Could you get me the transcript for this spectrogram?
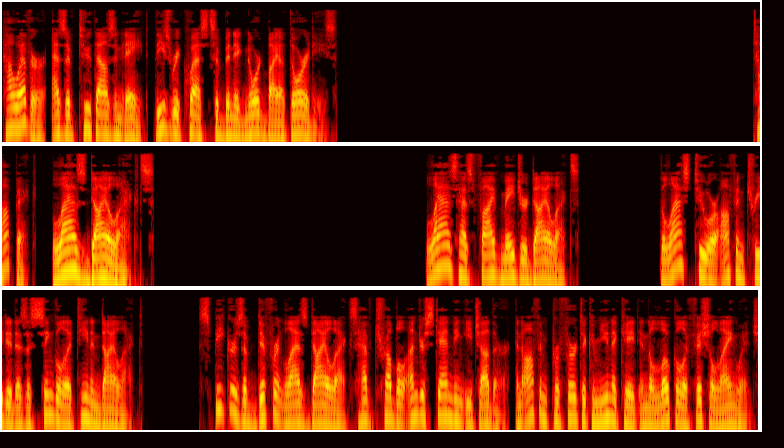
However, as of 2008, these requests have been ignored by authorities. Laz dialects Laz has five major dialects. The last two are often treated as a single Atenan dialect. Speakers of different Laz dialects have trouble understanding each other, and often prefer to communicate in the local official language.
